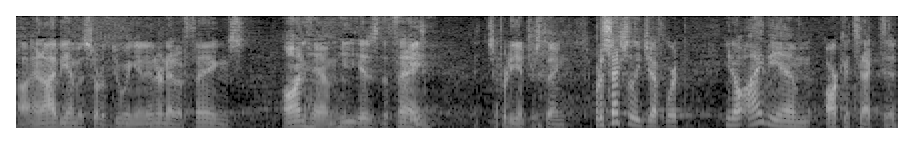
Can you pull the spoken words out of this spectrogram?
Uh, and IBM is sort of doing an Internet of Things on him. He is the thing. It's pretty interesting. But essentially, Jeff, we're, you know, IBM architected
